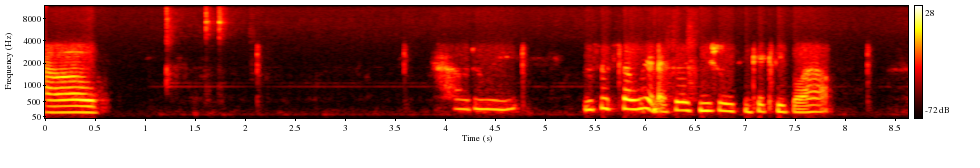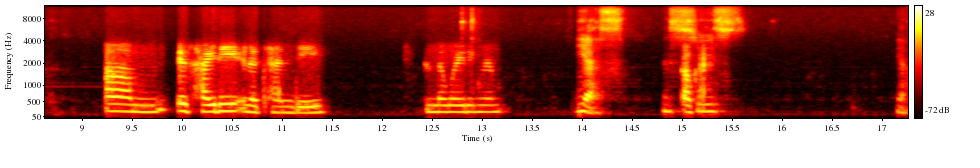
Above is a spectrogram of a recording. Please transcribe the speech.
Oh. How do we? This is so weird. I feel like usually you can kick people out. Um, is Heidi an attendee in the waiting room? Yes. It's Okay. she's- Yeah.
